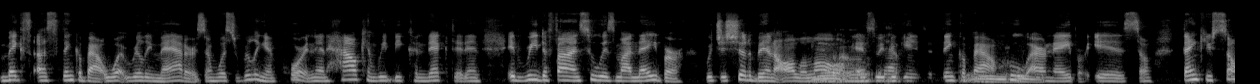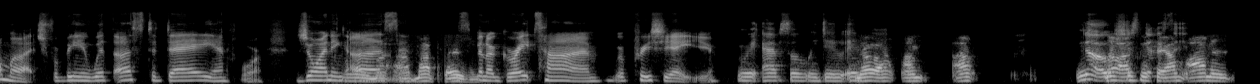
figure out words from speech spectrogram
makes us think about what really matters and what's really important and how can we be connected. And it redefines who is my neighbor, which it should have been all along yeah. as we yeah. begin to think about mm-hmm. who our neighbor is. So thank you so much for being with us today and for joining oh, us. My, my, pleasure. It's been a great time. We appreciate you. We absolutely do. And no, I'm, I'm, no, no, I was just gonna say, say I'm honored.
